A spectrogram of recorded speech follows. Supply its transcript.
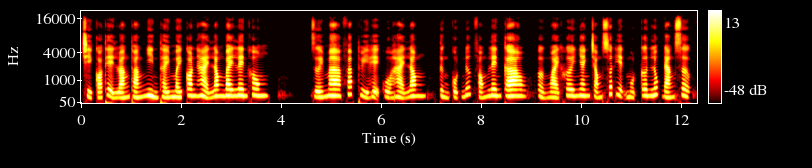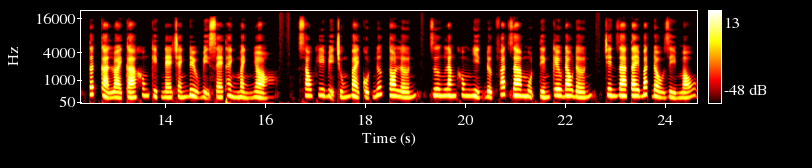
chỉ có thể loáng thoáng nhìn thấy mấy con hải long bay lên không. Dưới ma pháp thủy hệ của hải long, từng cột nước phóng lên cao, ở ngoài khơi nhanh chóng xuất hiện một cơn lốc đáng sợ, tất cả loài cá không kịp né tránh đều bị xé thành mảnh nhỏ. Sau khi bị trúng vài cột nước to lớn, Dương Lăng không nhịn được phát ra một tiếng kêu đau đớn, trên da tay bắt đầu dỉ máu.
